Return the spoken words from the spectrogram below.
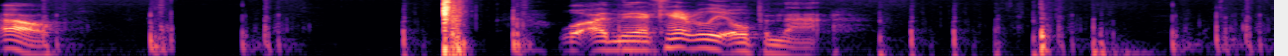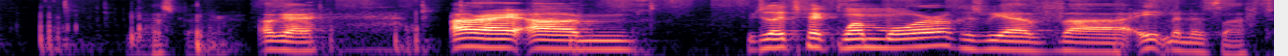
Oh. Well, I mean, I can't really open that. Yeah, that's better. Okay. Alright, um... Would you like to pick one more? Because we have uh, eight minutes left.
